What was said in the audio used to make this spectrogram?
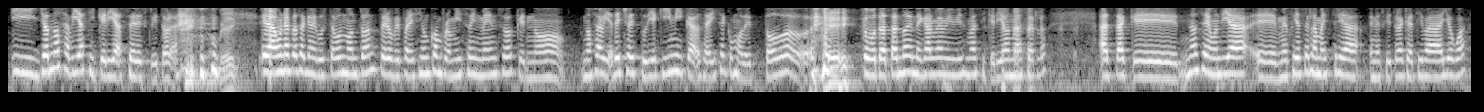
y yo no sabía si quería ser escritora. Ok. Era una cosa que me gustaba un montón, pero me parecía un compromiso inmenso que no, no sabía. De hecho, estudié química, o sea, hice como de todo, Ok. como tratando de negarme a mí misma si quería o no hacerlo. Hasta que, no sé, un día eh, me fui a hacer la maestría en escritura creativa a Iowa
